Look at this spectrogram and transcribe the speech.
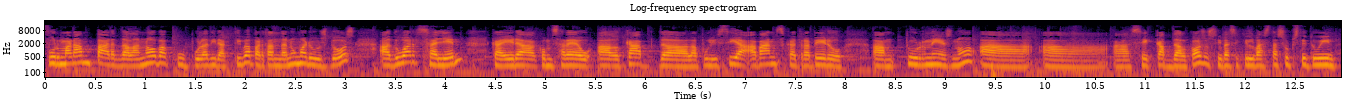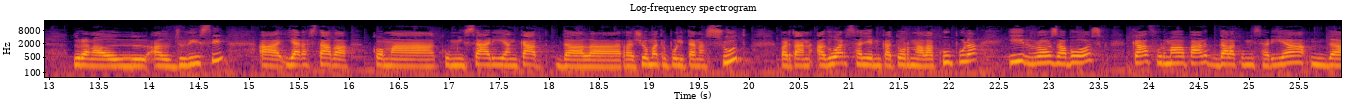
formaran part de la nova cúpula directiva, per tant, de números 2, Eduard Sallent, que era, com sabeu, el cap de la policia abans que Trapero um, tornés no, a, a, a ser cap del cos, o sigui, va ser qui el va estar substituint durant el, el judici, uh, i ara estava com a comissari en cap de la regió metropolitana sud, per tant, Eduard Sallent, que torna a la cúpula, i Rosa Bosch, ask que formava part de la comissaria de,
